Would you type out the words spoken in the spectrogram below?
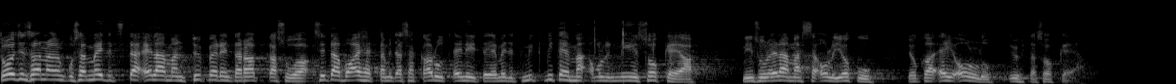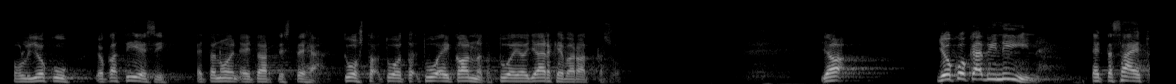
Toisin sanoen, kun sä mietit sitä elämän typerintä ratkaisua, sitä vaihetta, mitä sä kadut eniten ja mietit, miten mä olin niin sokea, niin sun elämässä oli joku, joka ei ollut yhtä sokea. Oli joku, joka tiesi, että noin ei tarvitsisi tehdä. Tuosta, tuo, tuo ei kannata, tuo ei ole järkevä ratkaisu. Ja joko kävi niin, että sä et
